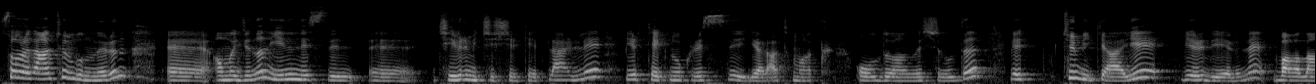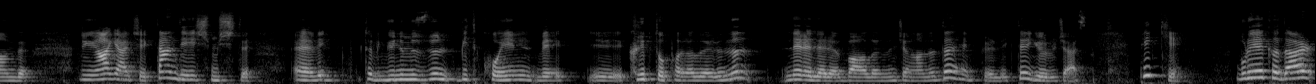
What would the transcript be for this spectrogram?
Sonradan tüm bunların e, amacının yeni nesil e, çevrim içi şirketlerle bir teknokrasi yaratmak olduğu anlaşıldı ve tüm hikaye bir diğerine bağlandı. Dünya gerçekten değişmişti. E, ve tabii günümüzün Bitcoin ve e, kripto paralarının nerelere bağlanacağını da hep birlikte göreceğiz. Peki buraya kadar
